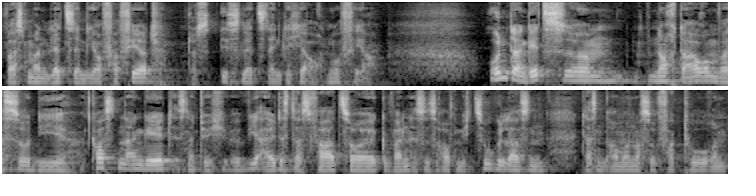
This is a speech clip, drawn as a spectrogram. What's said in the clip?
was man letztendlich auch verfährt. Das ist letztendlich ja auch nur fair. Und dann geht's ähm, noch darum, was so die Kosten angeht, ist natürlich, wie alt ist das Fahrzeug, wann ist es auf mich zugelassen. Das sind auch mal noch so Faktoren,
